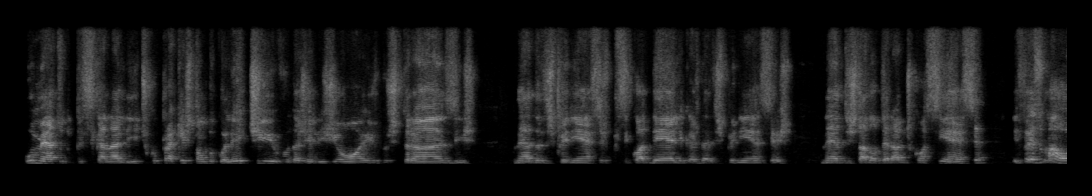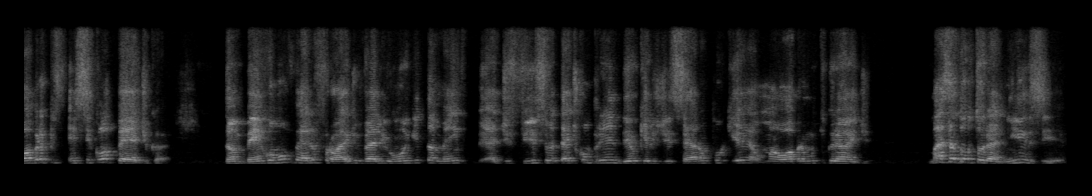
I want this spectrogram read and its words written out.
o método psicanalítico para a questão do coletivo, das religiões, dos transes, né, das experiências psicodélicas, das experiências né, do estado alterado de consciência, e fez uma obra enciclopédica. Também como o velho Freud, o velho Jung, também é difícil até de compreender o que eles disseram, porque é uma obra muito grande. Mas a doutora Nise,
